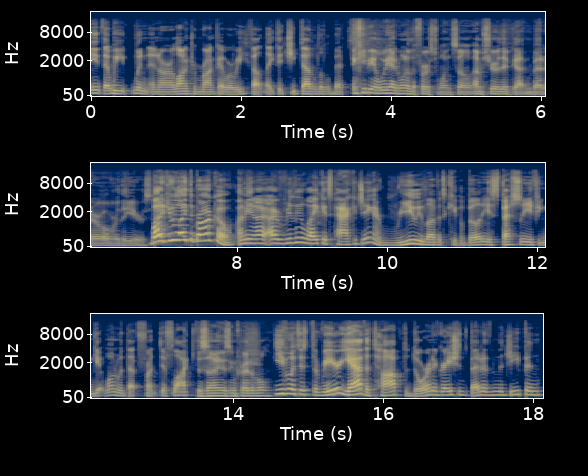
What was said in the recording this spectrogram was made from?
that we went in our long-term Bronco where we felt like they cheaped out a little bit. And keeping, in we had one of the first ones, so I'm sure they've gotten better over the years. But I do like the Bronco. I mean, I, I really like its packaging. I really love its capability, especially if you can get one with that front diff lock. Design is incredible. Even with just the rear, yeah, the top, the door integration is better than the Jeep in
